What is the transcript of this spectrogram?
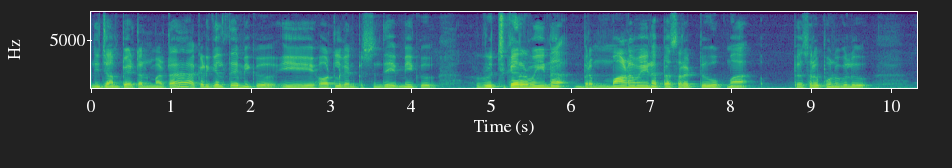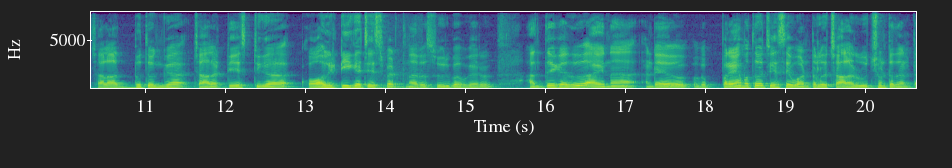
నిజాంపేట అనమాట అక్కడికి వెళ్తే మీకు ఈ హోటల్ కనిపిస్తుంది. మీకు రుచికరమైన బ్రహ్మాండమైన పెసరట్టు ఉప్మా పెసర పునుగులు చాలా అద్భుతంగా చాలా టేస్ట్గా క్వాలిటీగా చేసి పెడుతున్నారు సూరిబాబు గారు. అంతేకాదు ఆయన అంటే ఒక ప్రేమతో చేసే వంటలో చాలా రుచి ఉంటుందంట.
